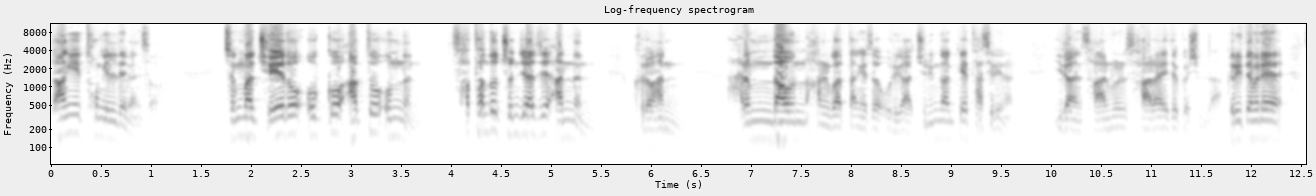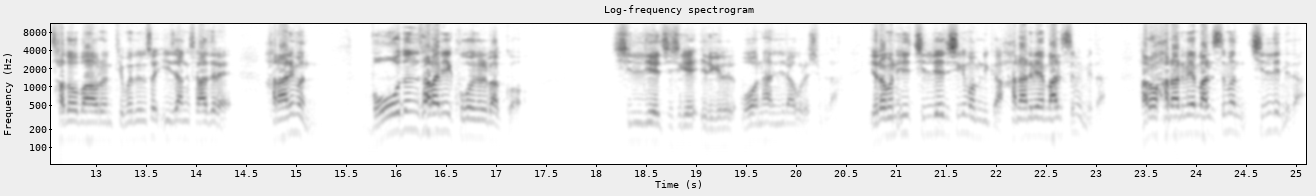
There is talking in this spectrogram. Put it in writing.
땅이 통일되면서 정말 죄도 없고 악도 없는 사탄도 존재하지 않는 그러한 아름다운 하늘과 땅에서 우리가 주님과 함께 다스리는 이러한 삶을 살아야 될 것입니다. 그렇기 때문에 사도 바울은 디모데전서 2장 4절에 하나님은 모든 사람이 구원을 받고 진리의 지식에 이르기를 원하느니라고 그러십니다. 여러분 이 진리의 지식이 뭡니까? 하나님의 말씀입니다. 바로 하나님의 말씀은 진리입니다.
